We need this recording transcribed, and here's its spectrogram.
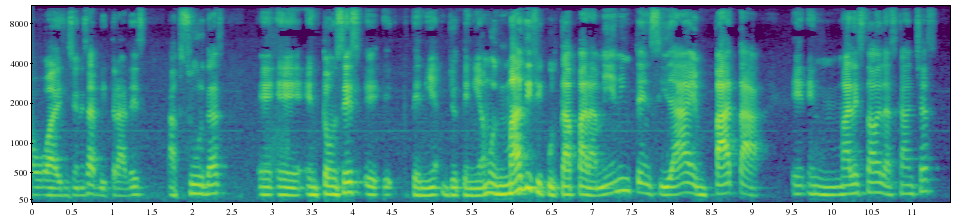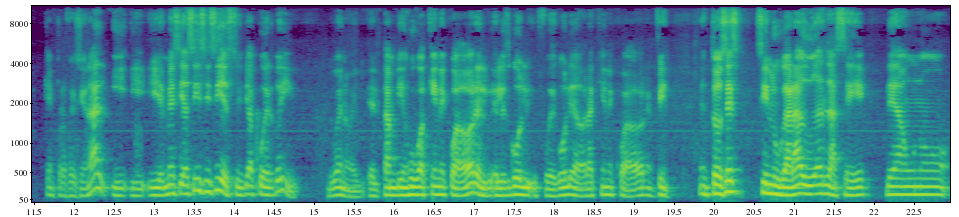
o a decisiones arbitrales absurdas. Eh, eh, entonces, eh, tenía, yo teníamos más dificultad para mí en intensidad, en pata, en, mal estado de las canchas que en profesional. Y, y, y él me decía, sí, sí, sí, estoy de acuerdo y bueno, él, también jugó aquí en Ecuador, él, es fue goleador aquí en Ecuador, en fin. Entonces, sin lugar a dudas, la C le da uno,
